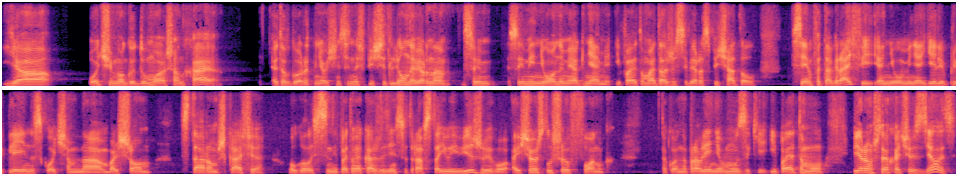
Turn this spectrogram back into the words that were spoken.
я очень много думаю о Шанхае. Этот город меня очень сильно впечатлил, наверное, своим, своими неонными огнями. И поэтому я даже себе распечатал семь фотографий, и они у меня еле приклеены скотчем на большом старом шкафе около стены. Поэтому я каждый день с утра встаю и вижу его. А еще я слушаю фонг, такое направление в музыке. И поэтому первым, что я хочу сделать,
